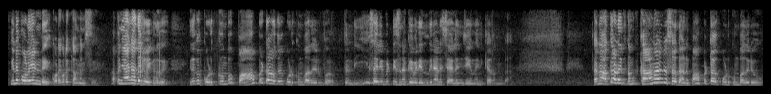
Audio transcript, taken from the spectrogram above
ഇങ്ങനെ കുറേ ഉണ്ട് കുറേ കുറേ കമൻസ് അപ്പം ഞാൻ അതാ ചോദിക്കണത്. ഇതൊക്കെ കൊടുക്കുമ്പോൾ പാവപ്പെട്ട ആൾക്കാർ കൊടുക്കുമ്പോൾ അതൊരു വെർത്തുണ്ട് ഈ സെലിബ്രിറ്റീസിനൊക്കെ ഇവർ എന്തിനാണ് ചലഞ്ച് ചെയ്യുന്നത്? എനിക്ക് അറിഞ്ഞൂടാ കാരണം അതാണ് നമുക്ക് കാണാൻ രസം അതാണ്. പാവപ്പെട്ട കൊടുക്കുമ്പോൾ അതൊരു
